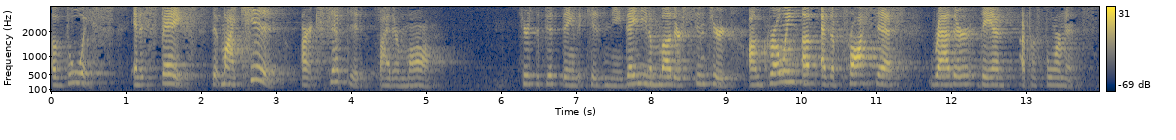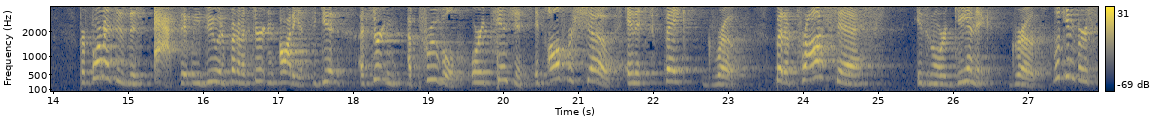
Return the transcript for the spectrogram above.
a voice and a space that my kids are accepted by their mom. Here's the fifth thing that kids need they need a mother centered on growing up as a process rather than a performance. Performance is this act that we do in front of a certain audience to get a certain approval or attention. It's all for show and it's fake growth. But a process is an organic growth. Look in verse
